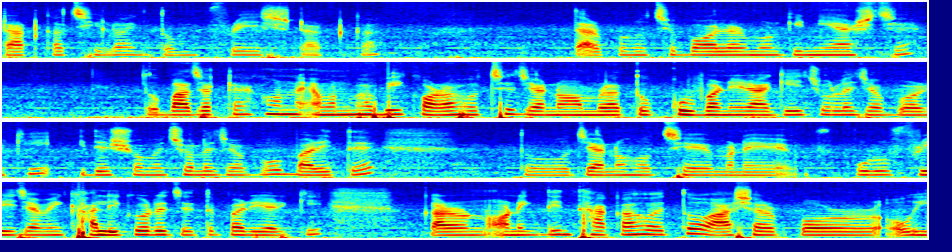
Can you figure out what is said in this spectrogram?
টাটকা ছিল, একদম ফ্রেশ টাটকা। তারপর হচ্ছে ব্রয়লার মুরগি নিয়ে আসছে। তো বাজারটা এখন এমনভাবেই করা হচ্ছে যেন আমরা তো কুরবানির আগেই চলে যাব আর কি, ঈদের সময় চলে যাব বাড়িতে। তো যেন হচ্ছে মানে পুরো ফ্রিজ আমি খালি করে যেতে পারি আর কি। কারণ অনেক দিন থাকা হয়তো আসার পর ওই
